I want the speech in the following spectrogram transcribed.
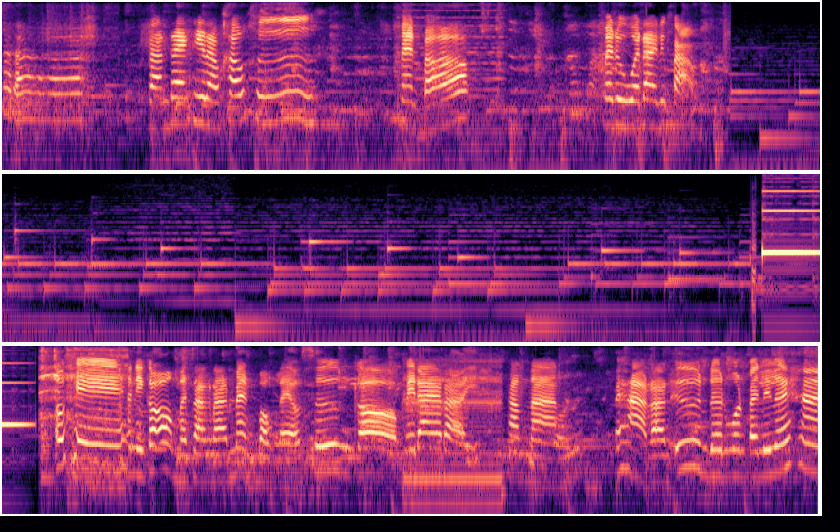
ตาดา ร้านแรกที่เราเข้าคือแมนบ็อกไม่รู้ว่าได้หรือเปล่าโอเค อันนี้ก็ออกมาจากร้านแมนบอกแล้ว ซึ่งก็ไม่ได้อะไรทำนั้นไปหาร้านอื่น เดินวนไปเรื่อยๆฮะ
